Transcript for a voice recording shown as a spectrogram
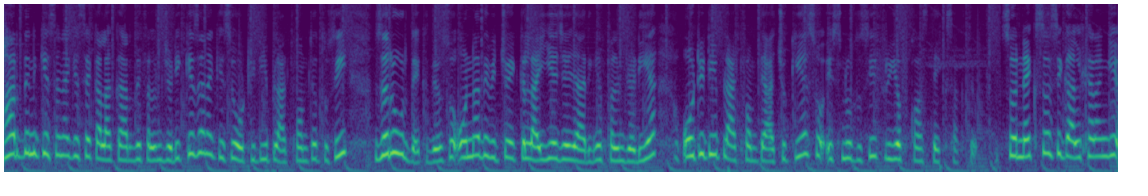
ਹਰ ਦਿਨ ਕਿਸੇ ਨਾ ਕਿਸੇ ਕਲਾਕਾਰ ਦੀ ਫਿਲਮ ਜਿਹੜੀ, ਕਿਸੇ ਨਾ ਕਿਸੇ OTT ਪਲੇਟਫਾਰਮ ਤੇ ਤੁਸੀਂ ਜ਼ਰੂਰ ਦੇਖਦੇ ਹੋ। ਸੋ ਉਹਨਾਂ ਦੇ ਵਿੱਚੋਂ ਇੱਕ ਲਾਈਏ ਜੇ ਜਾ ਰਹੀ ਹੈ ਫਿਲਮ ਜਿਹੜੀ ਹੈ OTT ਪਲੇਟਫਾਰਮ ਤੇ ਆ ਚੁੱਕੀ ਹੈ। ਸੋ ਇਸ ਨੂੰ ਤੁਸੀਂ ਫ੍ਰੀ ਆਫ ਕਾਸਟ ਦੇਖ ਸਕਦੇ ਹੋ। ਸੋ ਨੈਕਸਟ ਅਸੀਂ ਗੱਲ ਕਰਾਂਗੇ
